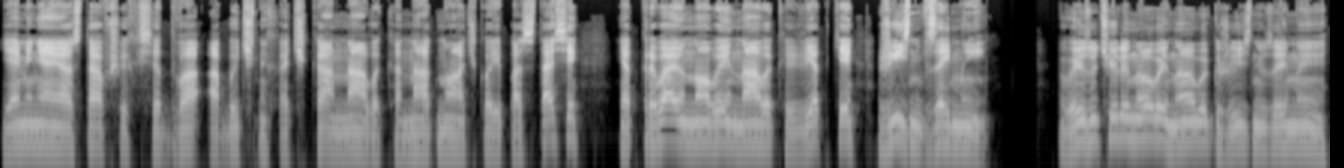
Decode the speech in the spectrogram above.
Я меняю оставшихся два обычных очка навыка на одно очко ипостаси и открываю новый навык ветки «Жизнь взаймы». Вы изучили новый навык «Жизнь взаймы».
